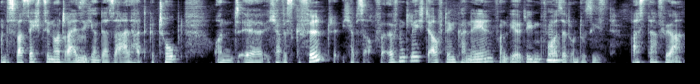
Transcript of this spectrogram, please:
und es war 16.30 Uhr und der Saal hat getobt. Und äh, ich habe es gefilmt, ich habe es auch veröffentlicht auf den Kanälen von Wir lieben Vorsit und du siehst, was da für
